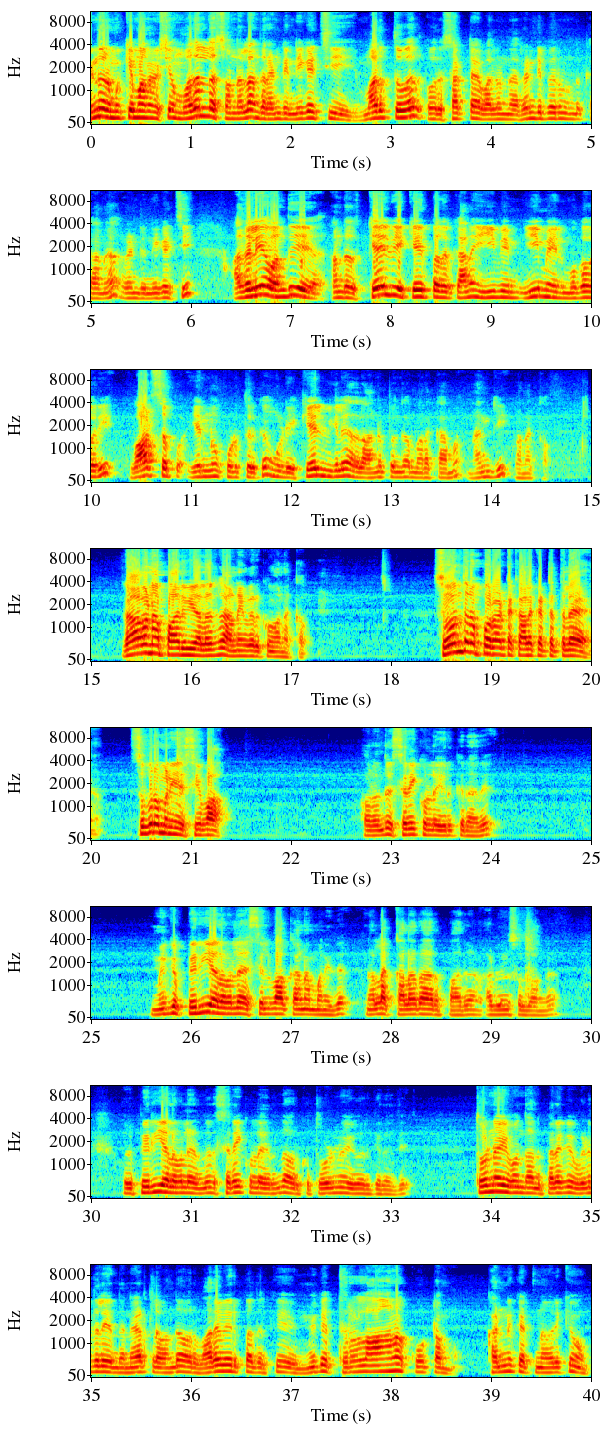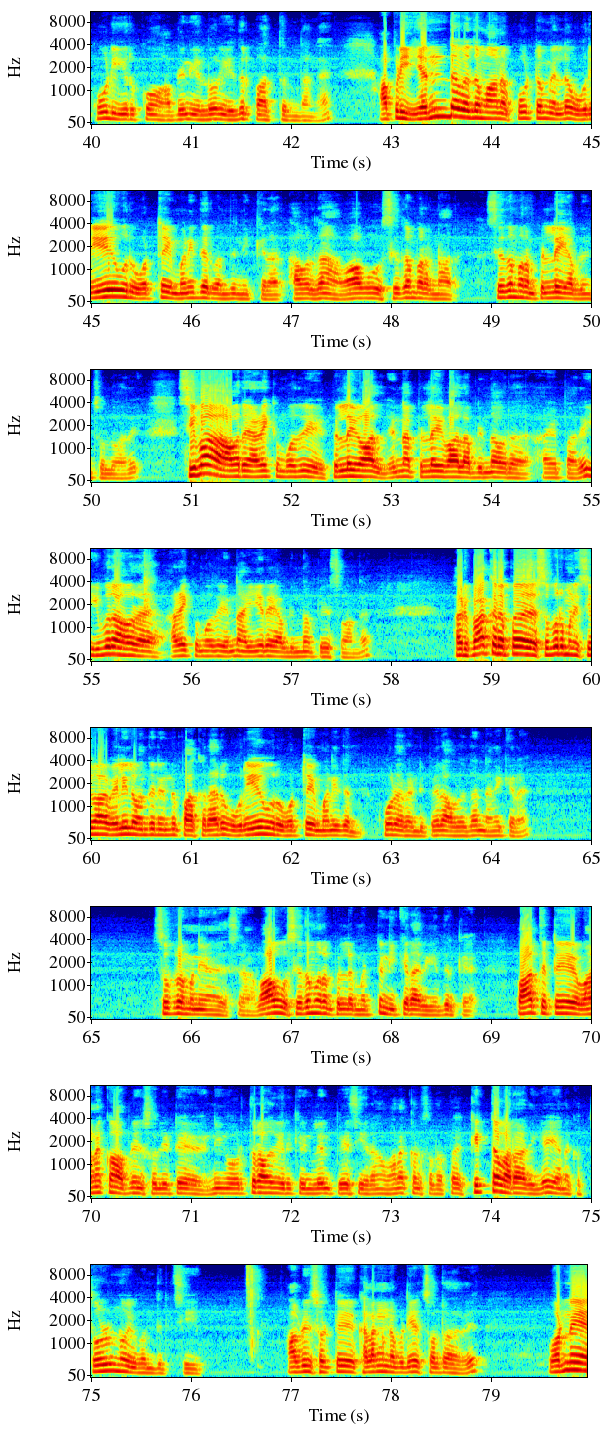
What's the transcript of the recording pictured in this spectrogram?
இன்னொரு முக்கியமான விஷயம் முதல்ல சொன்னல அந்த ரெண்டு நிகழ்ச்சி மருத்துவர் ஒரு சட்ட வல்லுநர் ரெண்டு பேருக்கான ரெண்டு நிகழ்ச்சி. அதிலே வந்து அந்த கேள்வியை கேட்பதற்கான இமெயில் இமெயில் முகவரி வாட்ஸ்அப் எண்ணும் கொடுத்துருக்கேன். உங்களுடைய கேள்விகளை அதில் அனுப்புங்க மறக்காமல் நன்றி வணக்கம். ராவணா பார்வையாளர்கள் அனைவருக்கும் வணக்கம். சுதந்திர போராட்ட காலகட்டத்தில் சுப்பிரமணிய சிவா அவர் வந்து சிறைக்குள்ளே இருக்கிறாரு. மிகப்பெரிய அளவில் செல்வாக்கான மனிதர் நல்ல கலராக இருப்பார் அப்படின்னு சொல்லுவாங்க. ஒரு பெரிய அளவில் இருந்தது சிறைக்குள்ளே இருந்து அவருக்கு தொழுநோய் வருகிறது. தொழுநோய் வந்த அந்த பிறகு விடுதலை இந்த நேரத்தில் வந்து அவர் வரவேற்பதற்கு மிக திரளான கூட்டம். கண்ணு கட்டின வரைக்கும் கூடி இருக்கும் அப்படின்னு எல்லோரும் எதிர்பார்த்துருந்தாங்க. அப்படி எந்த விதமான கூட்டமும் இல்லை ஒரே ஒரு ஒற்றை மனிதர் வந்து நிற்கிறார். அவர் தான் வாவு சிதம்பரனார். சிதம்பரம் பிள்ளை அப்படின்னு சொல்லுவார். சிவா அவரை அழைக்கும்போது பிள்ளைவாள் என்ன பிள்ளைவாள் அப்படின்னு தான் அவரை அழைப்பார். இவர் அவரை அழைக்கும்போது என்ன ஐயரே அப்படின்னு தான் பேசுவாங்க. அப்படி பார்க்குறப்ப சுப்பிரமணிய சிவா வெளியில் வந்து நின்று பார்க்குறாரு. ஒரே ஒரு ஒற்றை மனிதன் கூட ரெண்டு பேர் அவ்வளோ தான் நினைக்கிறேன். சுப்பிரமணிய வாவு சிதம்பரம் பிள்ளை மட்டும் நிற்கிறாரு எதிர்க்க. பார்த்துட்டு வணக்கம் அப்படின்னு சொல்லிட்டு நீங்கள் ஒருத்தராவது இருக்கிறீங்களேன்னு பேசிடுறாங்க வணக்கம்னு சொல்கிறப்ப கிட்ட வராதீங்க எனக்கு தொழுநோய் வந்துடுச்சு. அப்படின்னு சொல்லிட்டு கலங்கினபடியே சொல்கிறாரு உடனே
